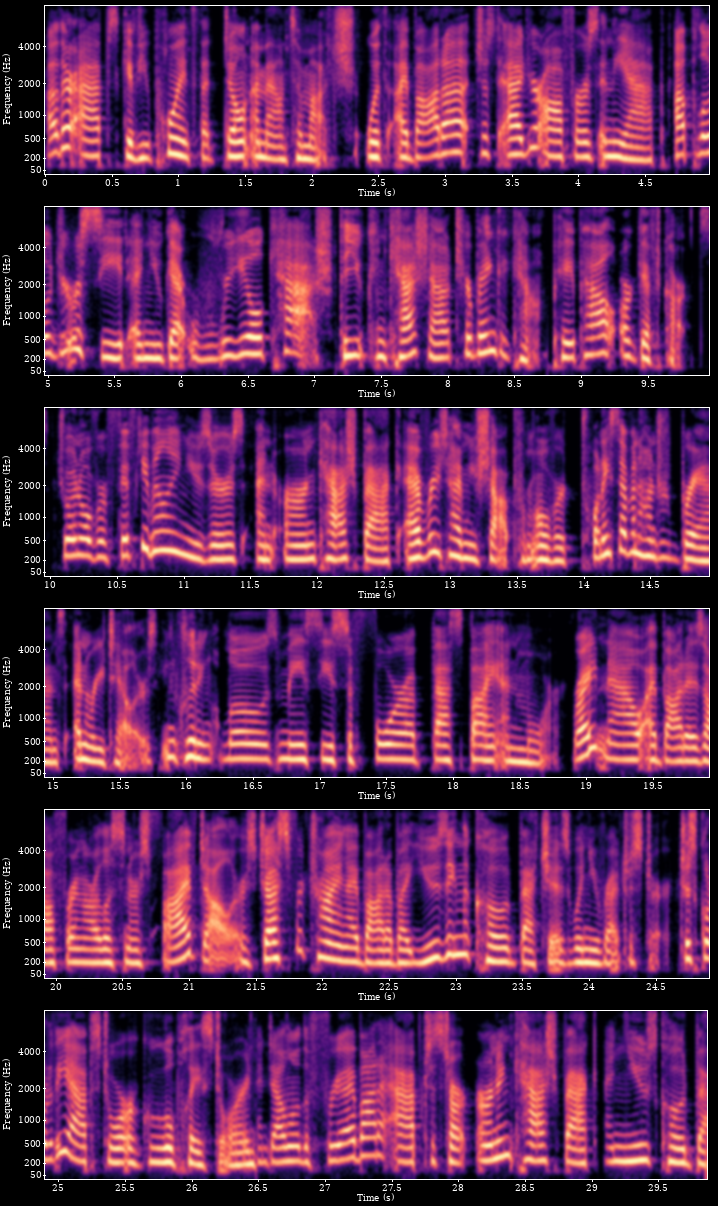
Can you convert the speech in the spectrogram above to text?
Other apps give you points that don't amount to much. With Ibotta, just add your offers in the app, upload your receipt, and you get real cash that you can cash out to your bank account, PayPal, or gift cards. Join over 50 million users and earn cash back every time you shop from over 2,700 brands and retailers, including Lowe's, Macy's, Sephora, Best Buy, and more. Right now, Ibotta is offering our listeners $5 just for trying Ibotta by using the code BETCHES when you register. Just go to the App Store or Google Play Store and download the free Ibotta app to start earning cash back and use code BETCHES.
